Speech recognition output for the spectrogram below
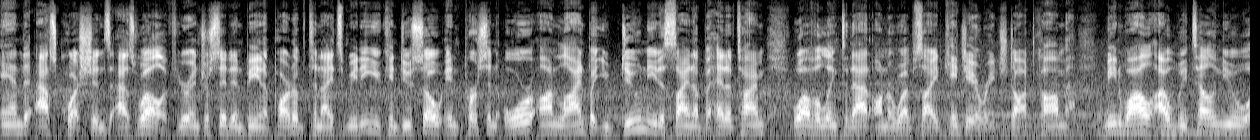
and ask questions as well. If you're interested in being a part of tonight's meeting, you can do so in person or online, but you do need to sign up ahead of time. We'll have a link to that on our website, kjrh.com. Meanwhile, I will be telling you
